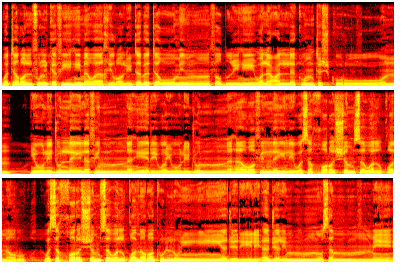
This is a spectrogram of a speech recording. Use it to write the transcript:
وترى الفلك فيه مواخر لتبتغوا من فضله ولعلكم تشكرون. يولج الليل في النهير ويولج النهار في الليل وسخر الشمس والقمر وسخر الشمس والقمر كل يجري لأجل مسمى.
